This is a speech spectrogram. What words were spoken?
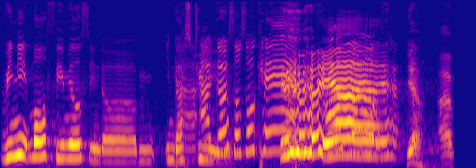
We need more females in the um, industry. Our girls also can. yeah, yeah, girls. yeah. Yeah. I'm,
